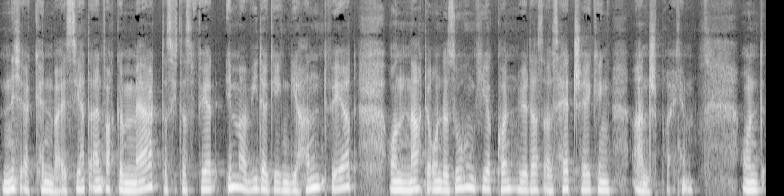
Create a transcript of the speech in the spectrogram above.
nicht erkennbar ist. Sie hat einfach gemerkt, dass sich das Pferd immer wieder gegen die Hand wehrt und nach der Untersuchung hier konnten wir das als Headshaking ansprechen. Und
